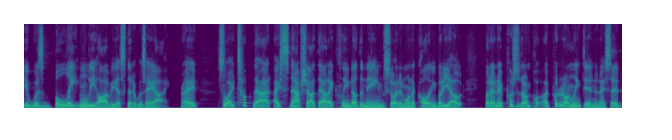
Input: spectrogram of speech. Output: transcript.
It was blatantly obvious that it was AI, right? So I took that, I snapshot that, I cleaned out the names so I didn't want to call anybody out. But and I pushed it on I put it on LinkedIn and I said,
